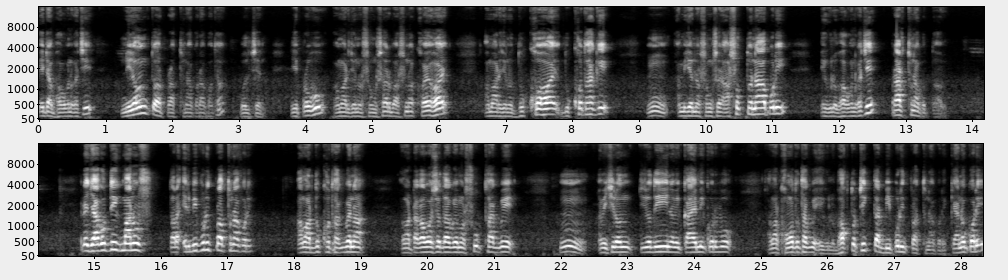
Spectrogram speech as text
এটা ভগবানের কাছে নিরন্তর প্রার্থনা করার কথা বলছেন যে, প্রভু, আমার যেন সংসার বাসনা ক্ষয় হয়, আমার যেন দুঃখ হয়, দুঃখ থাকে আমি যেন সংসারে আসক্ত না পড়ি, এগুলো ভগবানের কাছে প্রার্থনা করতে হবে। এটা জাগতিক মানুষ, তারা এর বিপরীত প্রার্থনা করে। আমার দুঃখ থাকবে না, আমার টাকা পয়সা থাকবে, আমার সুখ থাকবে, হুম, আমি চিরন, চিরদিন আমি কায়েমি করব আমার ক্ষমতা থাকবে এগুলো। ভক্ত ঠিক তার বিপরীত প্রার্থনা করে, কেন করে?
